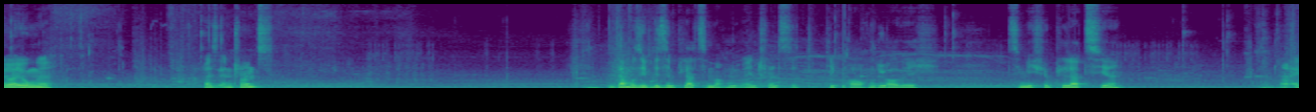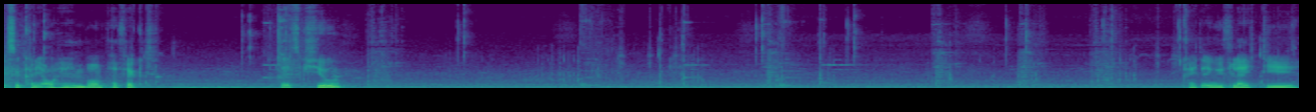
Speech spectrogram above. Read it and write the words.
Ja, Junge. Ist Entrance. Da muss ich ein bisschen Platz machen im Entrance. Die, die brauchen, glaube ich, ziemlich viel Platz hier. Ah, Exit kann ich auch hier hinbauen. Perfekt. Da ist Q. Kann ich da irgendwie vielleicht die...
